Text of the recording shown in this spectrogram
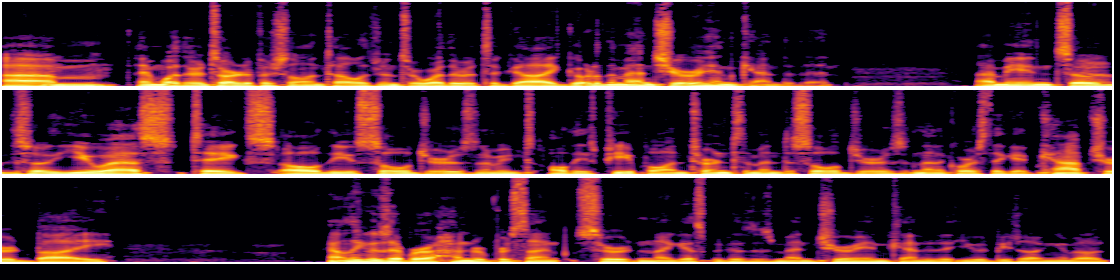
Um, And whether it's artificial intelligence or whether it's a guy, go to the Manchurian candidate. I mean, so Yeah. so the U.S. takes all these soldiers, I mean, all these people, and turns them into soldiers, and then of course they get captured by. I don't think it was ever hundred percent certain. I guess because it's Manchurian candidate, you would be talking about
